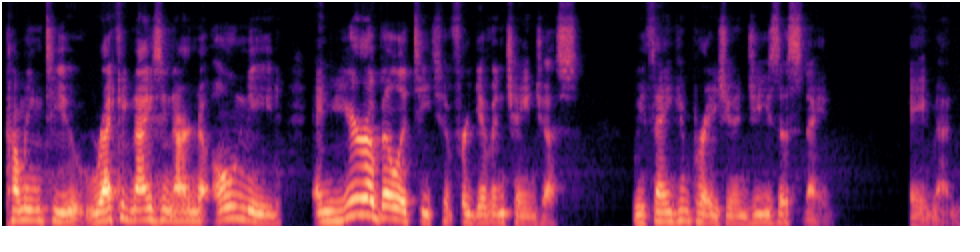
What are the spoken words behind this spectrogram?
Coming to you, recognizing our own need and your ability to forgive and change us. We thank and praise you in Jesus' name. Amen.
